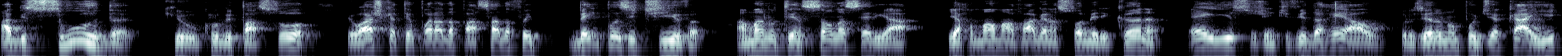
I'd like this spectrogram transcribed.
absurda que o clube passou, eu acho que a temporada passada foi bem positiva. A manutenção na Série A e arrumar uma vaga na Sul-Americana é isso, gente, vida real. O Cruzeiro não podia cair,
